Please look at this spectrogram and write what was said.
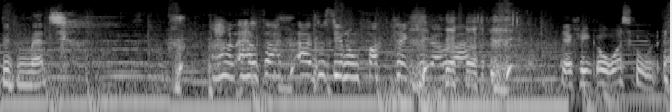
bytte en match. Jamen, altså, ej, du siger nogle fuck ting, det gør du bare. Jeg kan ikke overskue det.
